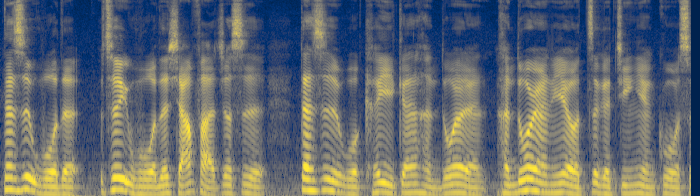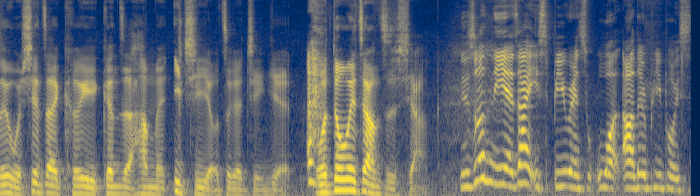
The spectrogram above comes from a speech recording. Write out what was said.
但是我的，所以我的想法就是，但是我可以跟很多人，很多人也有这个经验过，所以我现在可以跟着他们一起有这个经验，我都会这样子想。你说你也在 experience what other people is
